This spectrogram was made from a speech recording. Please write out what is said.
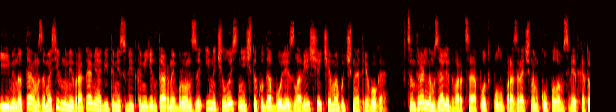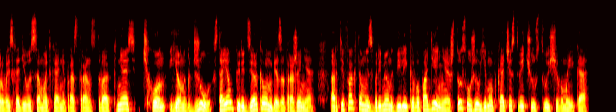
И именно там, за массивными вратами, обитыми слитками янтарной бронзы, и началось нечто куда более зловещее, чем обычная тревога. В центральном зале дворца, под полупрозрачным куполом, свет которого исходил из самой ткани пространства, князь Чхон Йонгджу стоял перед зеркалом без отражения, артефактом из времен Великого Падения, что служил ему в качестве чувствующего маяка.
